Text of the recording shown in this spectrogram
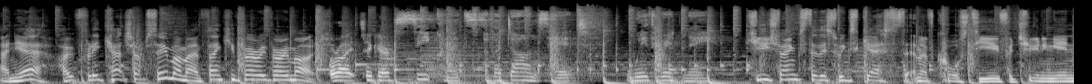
And yeah, hopefully catch up soon, my man. Thank you very, very much. All right, take care. Secrets of a dance hit with Ridney. Huge thanks to this week's guest and, of course, to you for tuning in.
